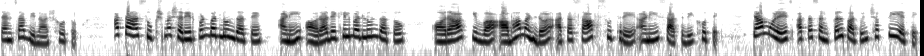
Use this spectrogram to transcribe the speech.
त्यांचा विनाश होतो. आता सूक्ष्म शरीर पण बदलून जाते आणि ऑरा देखील बदलून जातो. ऑरा किंवा आभामंडळ आता साफ सुथरे आणि सात्विक होते. त्यामुळेच आता संकल्पातून शक्ती येते.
